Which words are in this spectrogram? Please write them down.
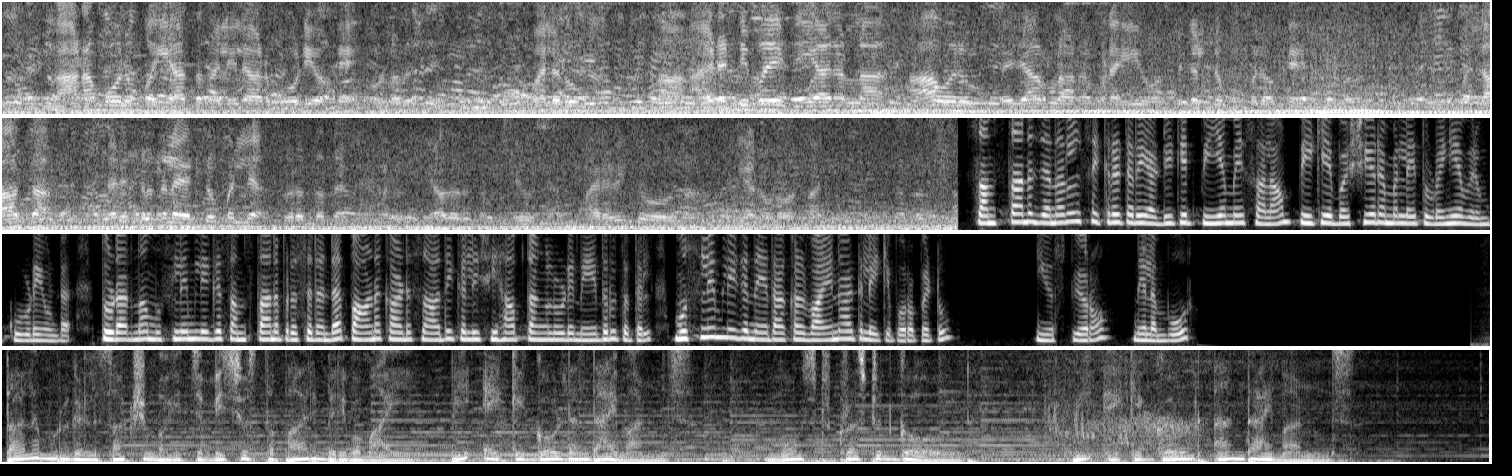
കാണാൻ പോലും വയ്യാത്ത നിലയിലാണ് ബോഡിയൊക്കെ ഉള്ളത്. പലതും ഐഡന്റിഫൈ ചെയ്യാനുള്ള ആ ഒരു ബേജാറിലാണ് ഇവിടെ ഈ ഹോസ്പിറ്റലിന്റെ മുമ്പിലൊക്കെ ഉള്ളത്. വല്ലാത്ത ചരിത്രത്തിലെ ഏറ്റവും വലിയ ദുരന്തം തന്നെയാണ് യാതൊരു സംശയവുമില്ല മരവിച്ചു പോകുന്ന വലിയ സംസ്ഥാന general secretary advocate P M A Salam P K Basheer M L A തുടങ്ങിയവരും കൂടെയുണ്ട്. തുടർന്ന് മുസ്ലിം ലീഗ് സംസ്ഥാന പ്രസിഡന്റ് പാണക്കാട് സാദിഖ് അലി ശിഹാബ് തങ്ങളുടെ നേതൃത്വത്തിൽ മുസ്ലിം ലീഗ് നേതാക്കൾ വയനാട്ടിലേക്ക് പുറപ്പെട്ടു. News bureau Nilambur. തലമുറകൾ സാക്ഷ്യം വഹിച്ച വിശ്വസ്ത പാരമ്പര്യവുമായി P A K golden diamonds most trusted gold P A K gold and diamonds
